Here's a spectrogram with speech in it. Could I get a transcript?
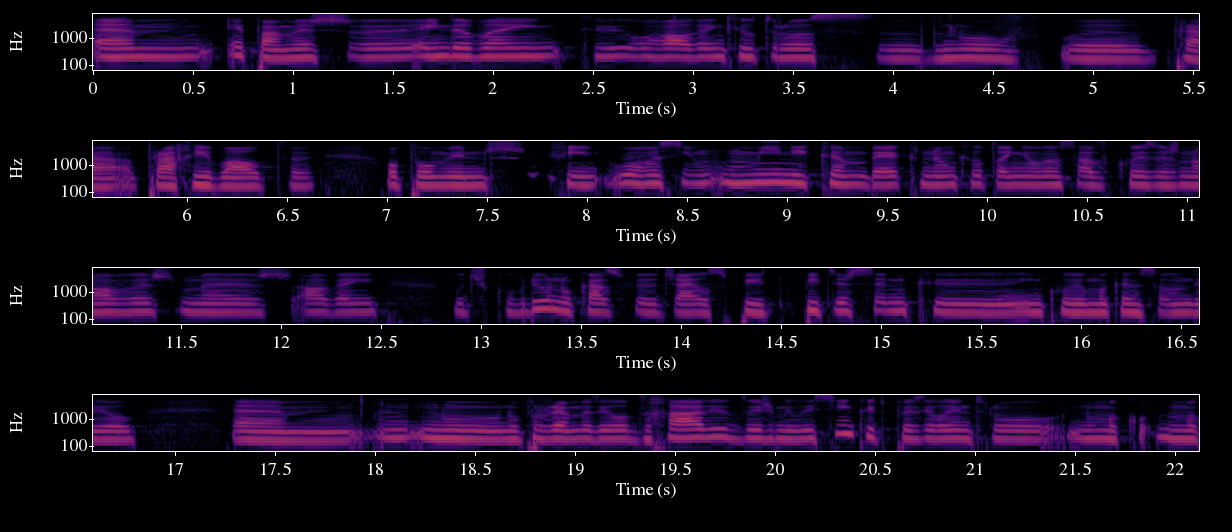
Um, epá, mas eh, ainda bem que houve alguém que o trouxe eh, de novo eh, para, para a ribalta, ou pelo menos, enfim, houve assim um mini comeback, não que ele tenha lançado coisas novas, mas alguém o descobriu. No caso foi o Giles Pe- Peterson, que incluiu uma canção dele um, no, no programa dele de rádio de 2005 e depois ele entrou numa, numa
